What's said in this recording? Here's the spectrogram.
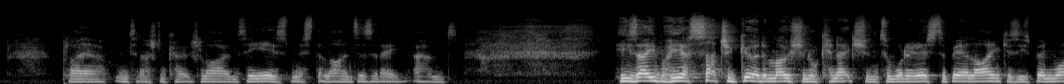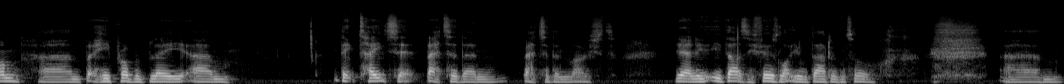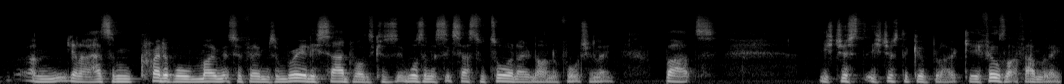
player, international coach, Lions. He is Mr. Lions, isn't he? And he's able. He has such a good emotional connection to what it is to be a Lion because he's been one. Um, but he probably um, dictates it better than better than most. Yeah, and he, he does. He feels like your dad on tour. Um, and you know, had some incredible moments with him, some really sad ones because it wasn't a successful tour in 09, unfortunately. But he's just he's just a good bloke. He feels like family.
